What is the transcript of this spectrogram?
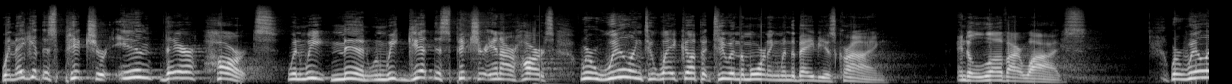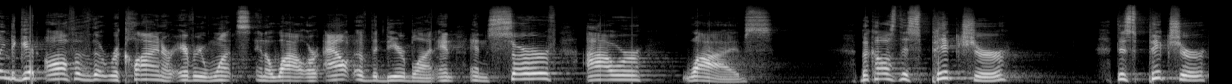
when they get this picture in their hearts, when we men, when we get this picture in our hearts, we're willing to wake up at two in the morning when the baby is crying and to love our wives. We're willing to get off of the recliner every once in a while or out of the deer blind and, and serve our wives because this picture this picture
